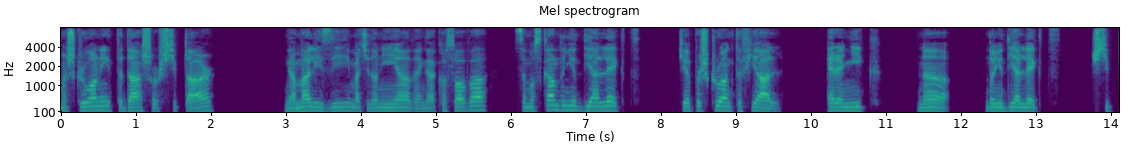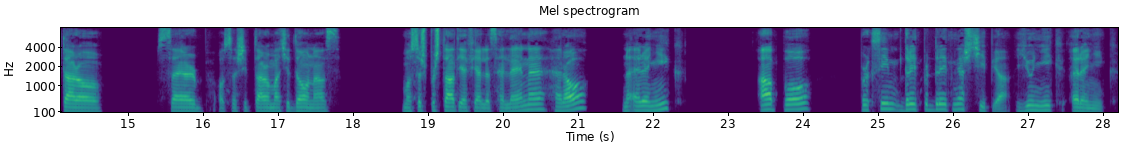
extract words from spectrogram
më shkruani të dashur shqiptarë nga Mali i Zi, Maqedonia dhe nga Kosova se mos ka ndonjë dialekt që e përshkruan këtë fjalë erenik në ndonjë dialekt shqiptaro serb ose shqiptaro maqedonas, mos është përshtatja e fjalës helene, hero, në Erenik apo përkthim drejtpërdrejt nga shqipja, Junik Erenik.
